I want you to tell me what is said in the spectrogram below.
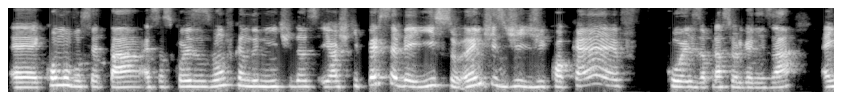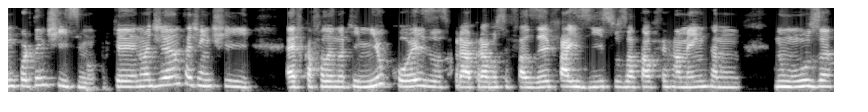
é, como você tá, essas coisas vão ficando nítidas. E eu acho que perceber isso antes de, de qualquer coisa para se organizar é importantíssimo, porque não adianta a gente é, ficar falando aqui mil coisas para você fazer, faz isso, usa tal ferramenta, não, não usa,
